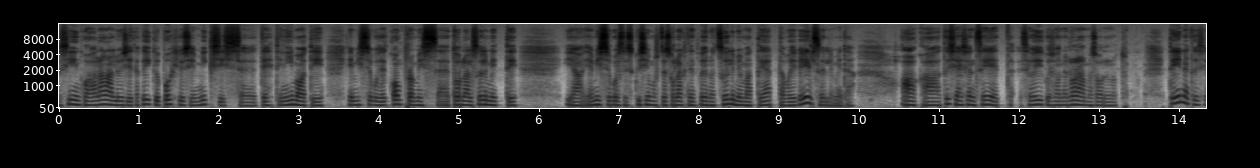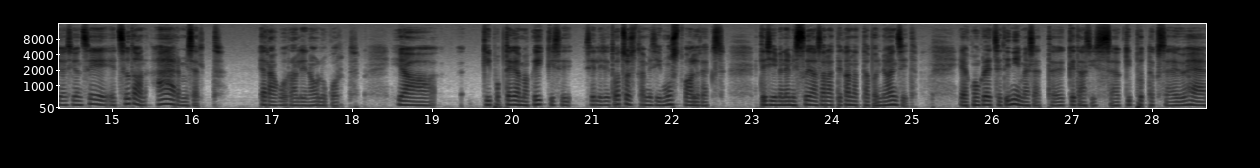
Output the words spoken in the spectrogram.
siinkohal analüüsida kõiki põhjusi, miks siis äh, tehti niimoodi ja missuguseid kompromisse tollal sõlmiti ja, ja missugustes küsimustes oleks neid võinud sõlmimata jätta või veel sõlmida aga tõsiasi on see, et see õigus on neil olemas olnud. teine tõsiasi on see, et sõda on äärmiselt erakorraline olukord ja kipub tegema kõiki selliseid otsustamisi mustvalgeks. et esimene, mis sõjas alati kannatab, on nüansid. ja konkreetsed inimesed, keda siis kiputakse ühe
